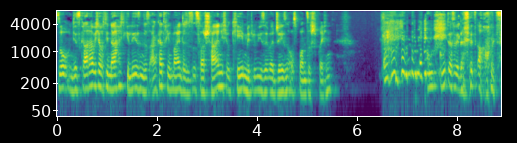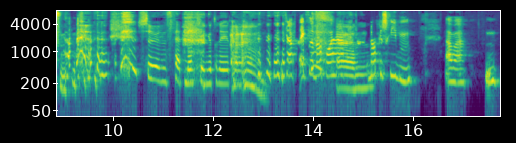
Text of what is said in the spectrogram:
So, und jetzt gerade habe ich auch die Nachricht gelesen, dass Ankatrin meinte, es ist wahrscheinlich okay, mit Luisa über Jason Osborne zu sprechen gut, gut, dass wir das jetzt auch wissen. Schönes Fettnäpfchen gedreht. ich habe extra noch vorher ähm, noch geschrieben. Aber. Hm.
